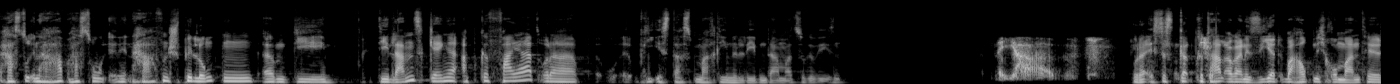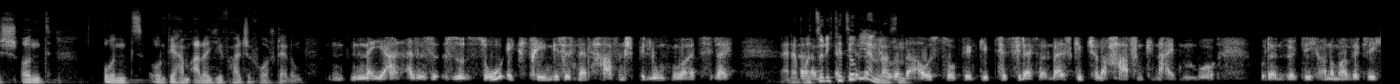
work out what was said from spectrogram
hast du in, hast du in den Hafenspelunken ähm, die, die Landsgänge abgefeiert oder wie ist das Marineleben damals so gewesen? Naja. Oder ist es total organisiert, überhaupt nicht romantisch und, und, und wir haben alle hier falsche Vorstellungen? Naja, also so, so extrem ist es nicht. Hafenspelunken war jetzt vielleicht. Ja, da wolltest du dich ähm, tätowieren lassen. Der Ausdruck, den gibt es jetzt vielleicht, weil es gibt schon noch Hafenkneipen, wo, wo dann wirklich auch nochmal wirklich,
